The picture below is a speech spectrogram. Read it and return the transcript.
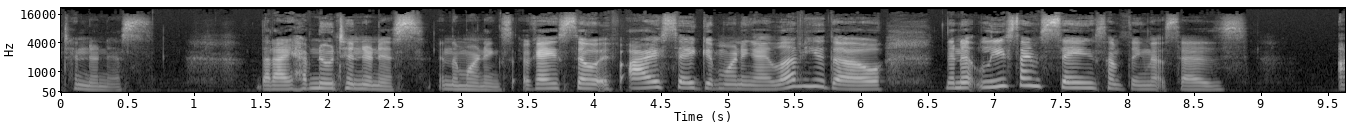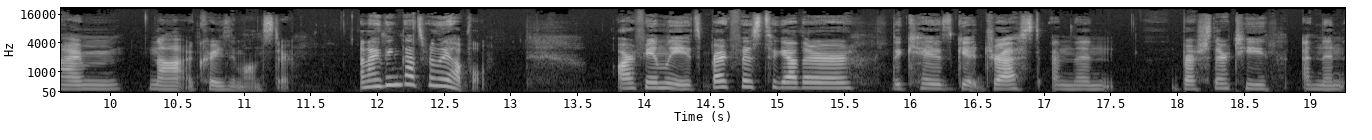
tenderness that I have no tenderness in the mornings. Okay, so if I say good morning, I love you, though, then at least I'm saying something that says I'm not a crazy monster. And I think that's really helpful. Our family eats breakfast together, the kids get dressed and then brush their teeth. And then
